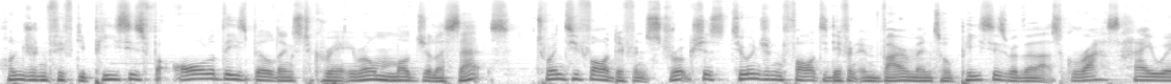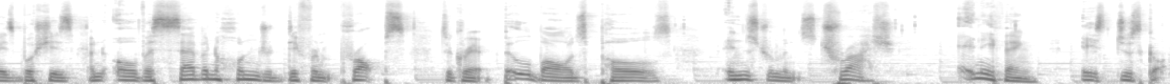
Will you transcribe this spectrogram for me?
150 pieces for all of these buildings to create your own modular sets. 24 different structures, 240 different environmental pieces, whether that's grass, highways, bushes, and over 700 different props to create billboards, poles, instruments, trash, anything. It's just got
